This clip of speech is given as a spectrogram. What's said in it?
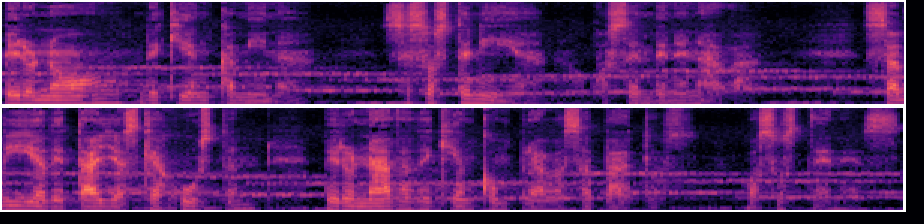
pero no de quien camina, se sostenía o se envenenaba. Sabía de tallas que ajustan, pero nada de quien compraba zapatos o sostenes.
